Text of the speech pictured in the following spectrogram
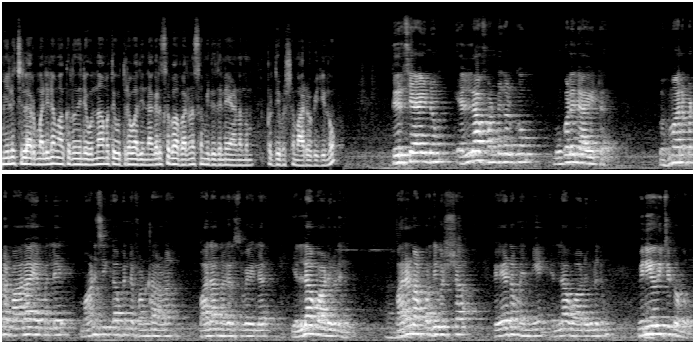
മീനച്ചിലാർ മലിനമാക്കുന്നതിന്റെ ഒന്നാമത്തെ ഉത്തരവാദി നഗരസഭാ ഭരണസമിതി തന്നെയാണെന്നും പ്രതിപക്ഷം ആരോപിക്കുന്നു. തീർച്ചയായിട്ടും എല്ലാ ഫണ്ടുകൾക്കും മുകളിലായിട്ട് ബഹുമാനപ്പെട്ട Pala M L A Mani C ഫണ്ടാണ് പാലാ നഗരസഭയിലെ എല്ലാ വാർഡുകളിലും ഭരണ പ്രതിപക്ഷ ഭേദമന്യേ എല്ലാ വാർഡുകളിലും വിനിയോഗിച്ചിട്ടുള്ളത്.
